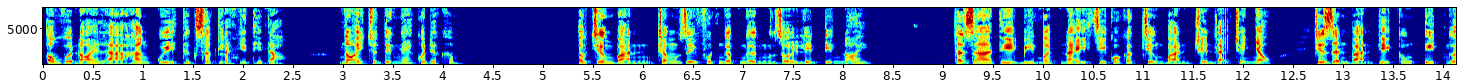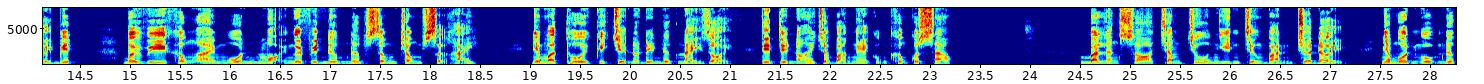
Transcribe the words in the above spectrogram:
Ông vừa nói là hang quỷ thực giấc là như thế nào? Nói cho tôi nghe có được không? Ông trường bàn trong giây phút ngập ngừng rồi lên tiếng nói. Thật ra thì bí mật này chỉ có các trường bàn truyền lại cho nhau, chứ dân bản thì cũng ít người biết, bởi vì không ai muốn mọi người phải nơm nớp sống trong sợ hãi. Nhưng mà thôi cái chuyện nó đến nước này rồi, thì tôi nói cho bà nghe cũng không có sao. Bà Lăng So chăm chú nhìn trường bản chờ đợi, nhấp một ngụm nước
